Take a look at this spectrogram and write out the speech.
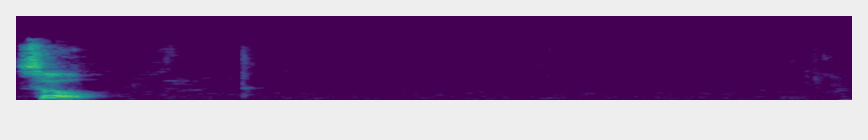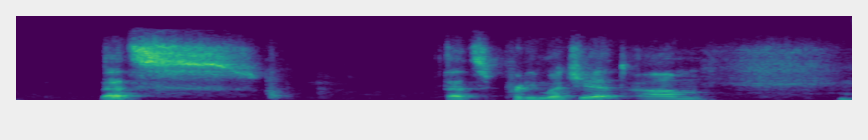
So that's that's pretty much it. Um,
